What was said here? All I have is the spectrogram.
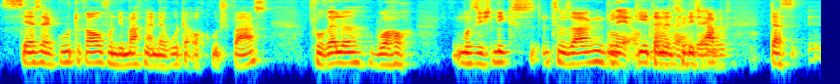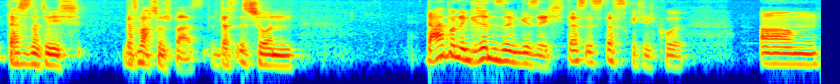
sehr, sehr gut drauf und die machen an der Route auch gut Spaß. Forelle, wow, muss ich nichts zu sagen. Die nee, geht dann natürlich ab. Das, das ist natürlich, das macht schon Spaß. Das ist schon, da hat man ein Grinsen im Gesicht. Das ist, das ist richtig cool. Ähm,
